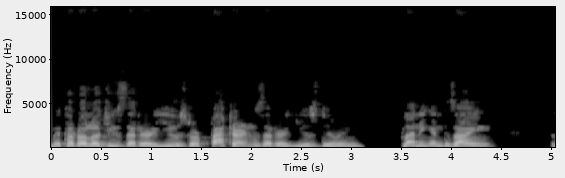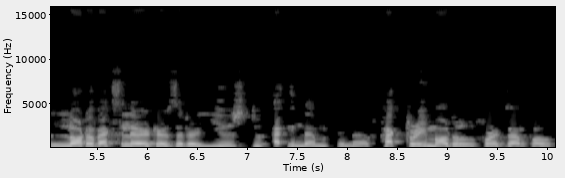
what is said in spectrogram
methodologies that are used or patterns that are used during planning and design, lot of accelerators that are used to uh, in the in a factory model, for example,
